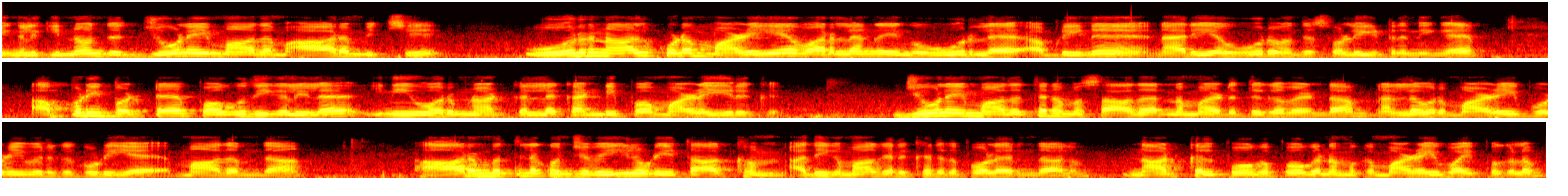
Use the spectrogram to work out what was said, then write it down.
எங்களுக்கு இன்னும் இந்த ஜூலை மாதம் ஆரம்பித்து ஒரு நாள் கூட மழையே வரலங்க எங்க ஊர்ல அப்படின்னு நிறைய ஊர் வந்து சொல்லிக்கிட்டு இருந்தீங்க. அப்படிப்பட்ட பகுதிகளில் இனி வரும் நாட்கள்ல கண்டிப்பா மழை இருக்கு. ஜூலை மாதத்தை நம்ம சாதாரணமா எடுத்துக்க வேண்டாம். நல்ல ஒரு மழை பொழிவு இருக்கக்கூடிய மாதம் தான் ஆரம்பத்துல கொஞ்சம் வெயிலுடைய தாக்கம் அதிகமாக இருக்கிறது போல இருந்தாலும் நாட்கள் போக போக நமக்கு மழை வாய்ப்புகளும்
